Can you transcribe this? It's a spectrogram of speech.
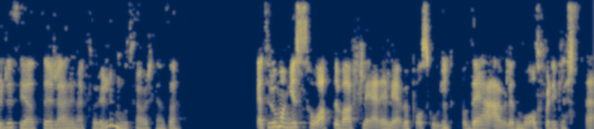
vil du si at eh, lærerne er for eller mot fraværsgrensa? Jeg tror mange så at det var flere elever på skolen, og det er vel et mål for de fleste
